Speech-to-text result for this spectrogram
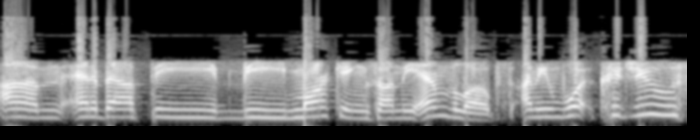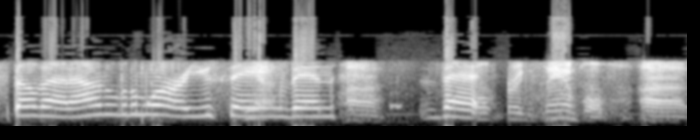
um, and about the the markings on the envelopes. I mean, what could you spell that out a little more? Are you saying Yes. then Uh, that? well, for example, uh,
